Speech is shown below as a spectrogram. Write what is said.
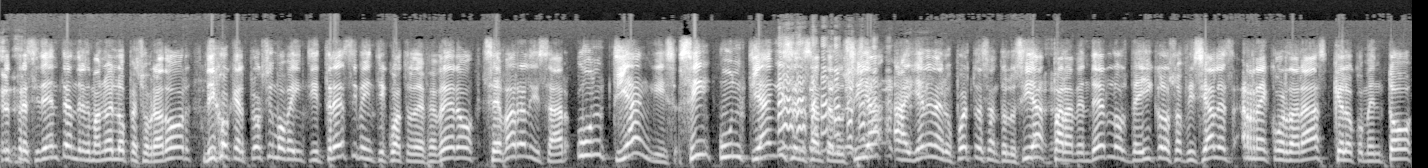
El presidente Andrés Manuel López Obrador dijo que el próximo 23 y 24 de febrero se va a realizar un tianguis, sí, un tianguis en Santa Lucía, allá en el aeropuerto de Santa Lucía, para vender los vehículos oficiales. Recordarás que lo comentó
